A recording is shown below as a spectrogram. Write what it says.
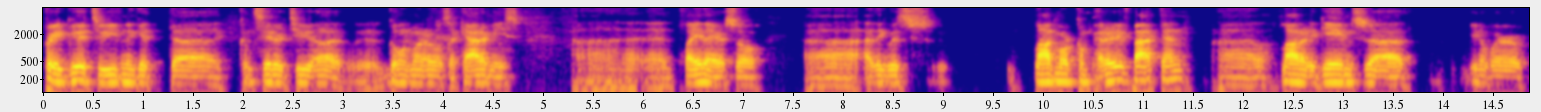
pretty good to even get uh, considered to uh, go in one of those academies uh, and play there. So uh, I think it was a lot more competitive back then. Uh, a lot of the games, uh, you know, were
